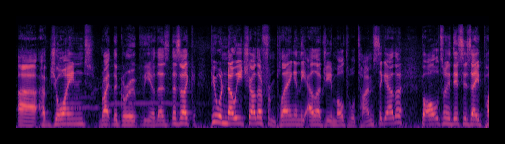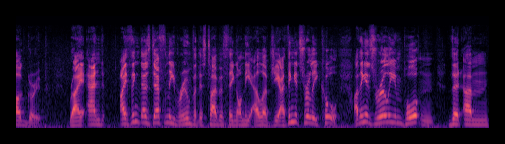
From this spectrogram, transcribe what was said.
uh, have joined, right, the group. You know, there's, there's like, people know each other from playing in the LFG multiple times together, but ultimately this is a pug group, right? And I think there's definitely room for this type of thing on the LFG. I think it's really cool. I think it's really important that um,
